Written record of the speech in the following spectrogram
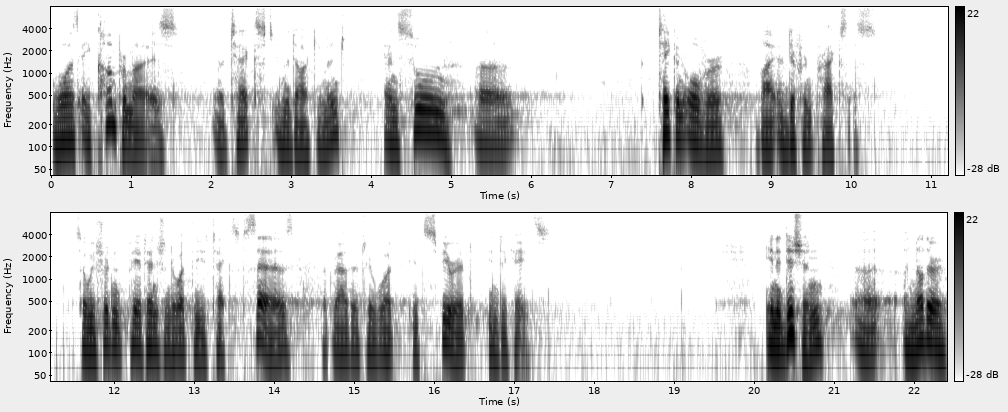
was a compromise uh, text in the document and soon uh, taken over by a different praxis. So we shouldn't pay attention to what the text says, but rather to what its spirit indicates. In addition, uh, another,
